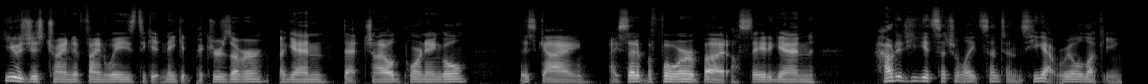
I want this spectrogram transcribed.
he was just trying to find ways to get naked pictures of her. Again, that child porn angle. This guy, I said it before, but I'll say it again. How did he get such a light sentence? He got real lucky.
